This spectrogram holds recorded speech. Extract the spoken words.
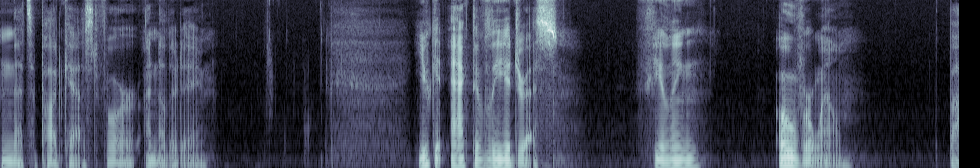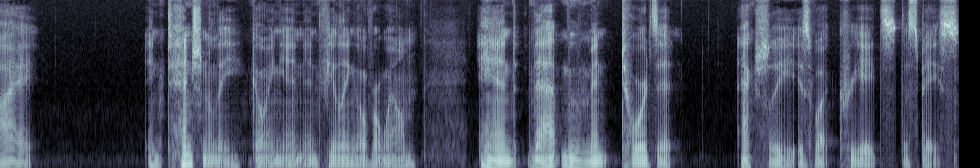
And that's a podcast for another day. You can actively address feeling overwhelmed by intentionally going in and feeling overwhelmed. And that movement towards it actually is what creates the space.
